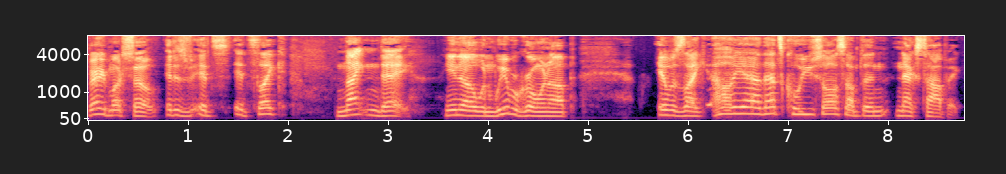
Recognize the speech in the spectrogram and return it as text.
Very much so. It is. It's it's like night and day. You know, when we were growing up, it was like, oh yeah, that's cool. You saw something. Next topic.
